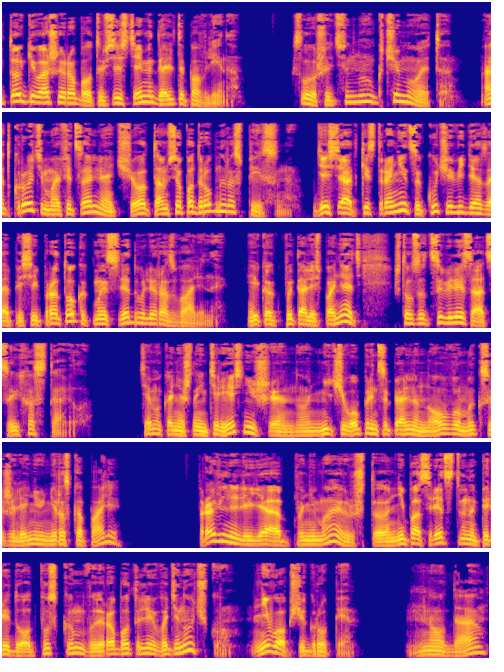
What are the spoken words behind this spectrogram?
итоги вашей работы в системе Дельты Павлина? Слушайте, ну к чему это? Откройте мой официальный отчет, там все подробно расписано. Десятки страниц и куча видеозаписей про то, как мы исследовали развалины. И как пытались понять, что за цивилизация их оставила. Тема, конечно, интереснейшая, но ничего принципиально нового мы, к сожалению, не раскопали. Правильно ли я понимаю, что непосредственно перед отпуском вы работали в одиночку, не в общей группе? Ну да,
